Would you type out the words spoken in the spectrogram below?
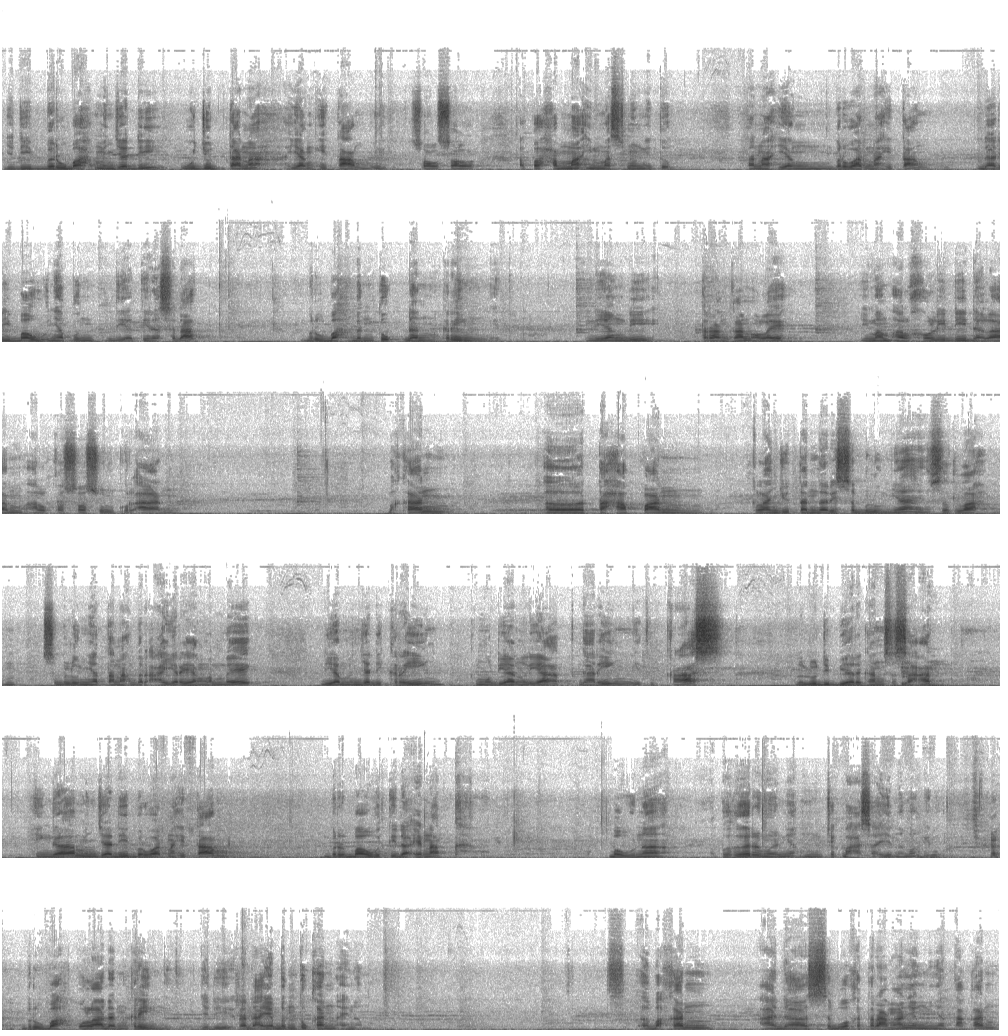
Jadi berubah menjadi wujud tanah yang hitam, sol-sol apa hamma masnun itu tanah yang berwarna hitam dari baunya pun dia tidak sedap berubah bentuk dan kering gitu. ini yang diterangkan oleh Imam Al-Khalidi dalam Al-Qasasul Quran bahkan eh, tahapan kelanjutan dari sebelumnya setelah sebelumnya tanah berair yang lembek dia menjadi kering kemudian lihat garing gitu keras lalu dibiarkan sesaat hingga menjadi berwarna hitam berbau tidak enak bauna peher namanya mencek bahasa ini nama gitu. Berubah pola dan kering gitu. Jadi rada ayah bentukan ayah nama bahkan ada sebuah keterangan yang menyatakan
